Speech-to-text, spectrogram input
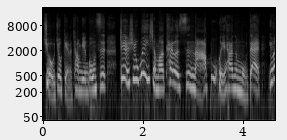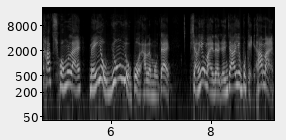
久就给了唱片公司。这也是为什么泰勒斯拿不回他的母带，因为他从来没有拥有过他的母带。想要买的人家又不给他买，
